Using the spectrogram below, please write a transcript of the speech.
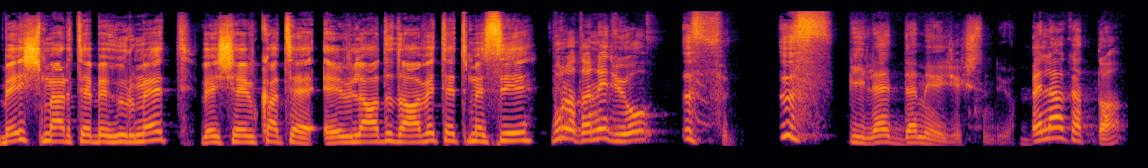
5 mertebe hürmet ve şefkate evladı davet etmesi Burada ne diyor? Üffün. Üf bile demeyeceksin diyor. Belagatta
